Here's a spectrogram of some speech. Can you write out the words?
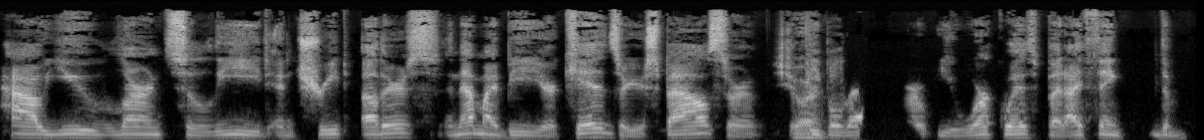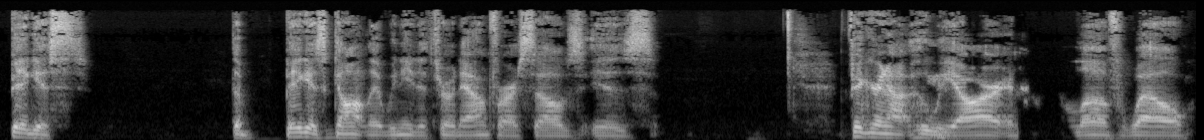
how you learn to lead and treat others and that might be your kids or your spouse or sure. people that you work with but i think the biggest the biggest gauntlet we need to throw down for ourselves is figuring out who we are and love well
